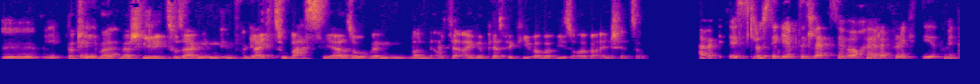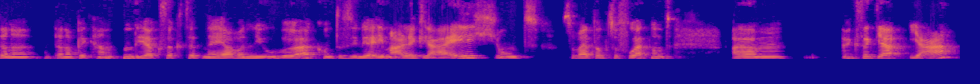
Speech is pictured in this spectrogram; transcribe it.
Mhm, Natürlich immer, immer schwierig zu sagen im, im Vergleich zu was, ja, so, wenn man aus der eigenen Perspektive, aber wie ist eure Einschätzung? Aber ist lustig, ich habe das letzte Woche reflektiert mit einer, mit einer Bekannten, die ja gesagt hat, naja, aber New Work und da sind ja eben alle gleich und so weiter und so fort. Und ähm, habe gesagt, ja, ja,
